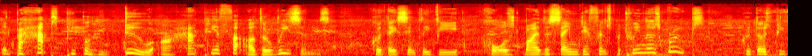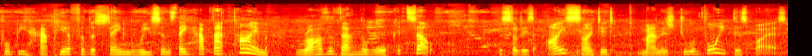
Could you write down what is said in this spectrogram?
then perhaps people who do are happier for other reasons. Could they simply be caused by the same difference between those groups? Could those people be happier for the same reasons they have that time, rather than the walk itself? The studies I cited managed to avoid this bias,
